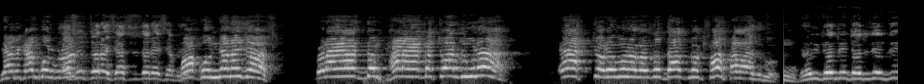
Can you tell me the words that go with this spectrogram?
যে আমি কাম করব না? আসুন জানাইছে আসুন জানাইছে আপনি কখন জানাইছিস বেটা একদম ফাড়া একটা চর দিব না? এক চরে মনে কর তো দাঁত মুখ সব ফালা দিব। দৌদি দৌদি দৌদি দৌদি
